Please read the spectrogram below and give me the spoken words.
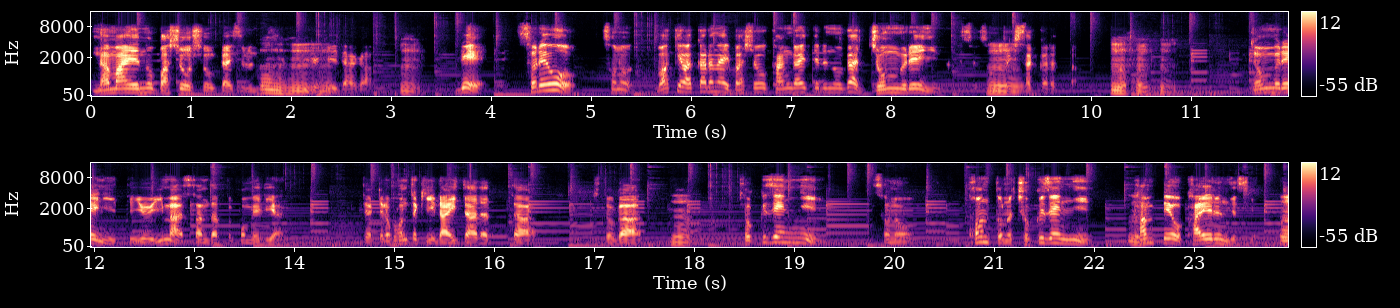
名前の場所を紹介するんですよ、うんうんうんビル・ヘイダーが。うん。でそれをそのわけわからない場所を考えてるのがジョン・ムレイニーなんですよその時作家だった。うん。うん。ジョン・ムレイニーっていう今スタンダップコメディアンだけどこの時ライターだった人がうん。直前にそのコントの直前にうん。カンペを変えるんですよ、う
